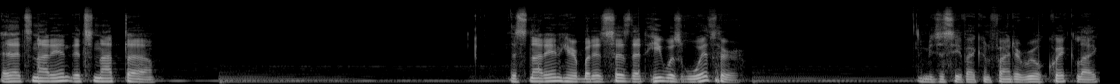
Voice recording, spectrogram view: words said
That's not in. It's not. Uh, it's not in here, but it says that he was with her. Let me just see if I can find it real quick. Like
